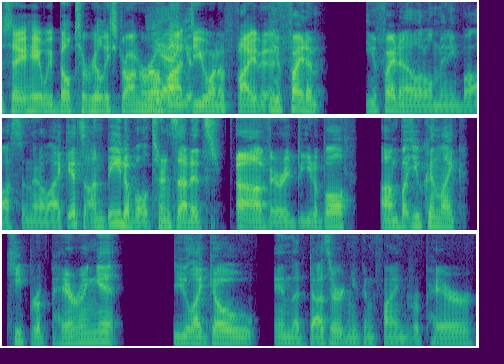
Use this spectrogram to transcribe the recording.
say, "Hey, we built a really strong Yeah, robot. you- Do you want to fight it?" you fight a you fight a little mini boss and they're like it's unbeatable turns out it's uh very beatable um but you can like keep repairing it you like go in the desert and you can find repair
